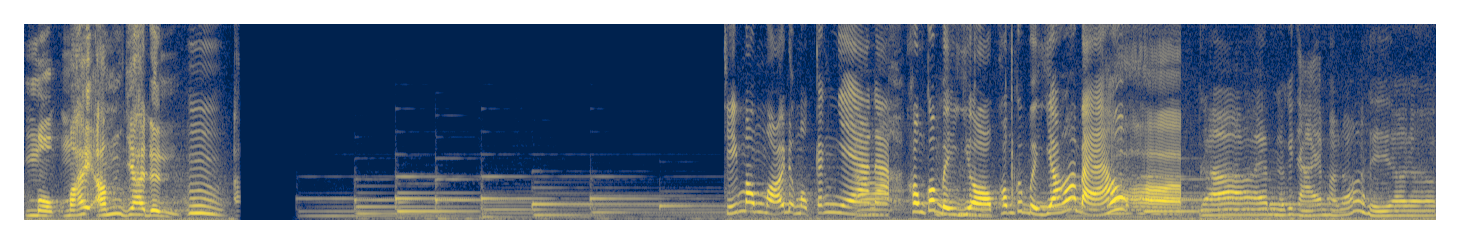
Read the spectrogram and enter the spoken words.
Một mái ấm gia đình. ừ. chỉ mong mỏi được một căn nhà nè không có bị dột không có bị gió bão À, Dạ em thì cái nhà em hồi đó thì ờ,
